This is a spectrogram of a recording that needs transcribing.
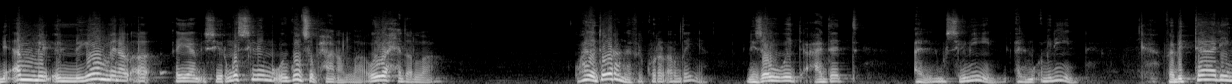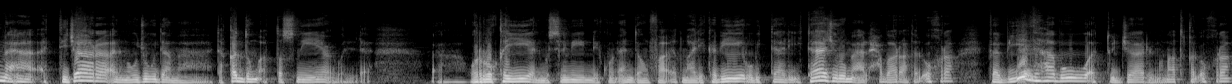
نأمل أنه يوم من الأيام يصير مسلم ويقول سبحان الله ويوحد الله. وهذا دورنا في الكرة الأرضية نزود عدد المسلمين المؤمنين. فبالتالي مع التجارة الموجودة مع تقدم التصنيع والرقي المسلمين يكون عندهم فائض مالي كبير وبالتالي يتاجروا مع الحضارات الأخرى فبيذهبوا التجار المناطق الأخرى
